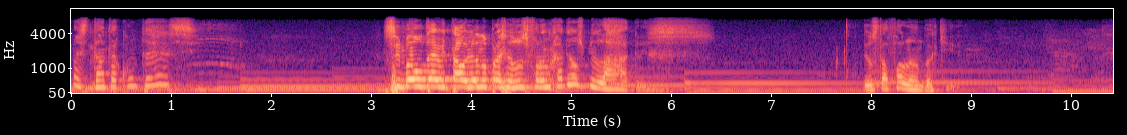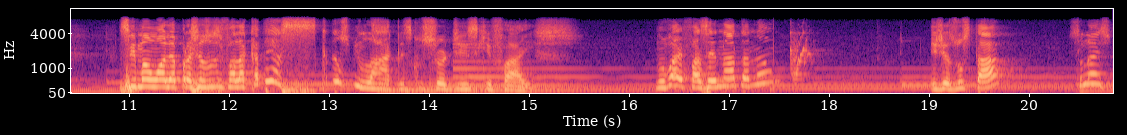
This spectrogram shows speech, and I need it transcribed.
mas nada acontece. Simão deve estar olhando para Jesus e falando: cadê os milagres? Deus está falando aqui. Simão olha para Jesus e fala: cadê, as, cadê os milagres que o Senhor diz que faz? Não vai fazer nada, não. E Jesus está silêncio.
